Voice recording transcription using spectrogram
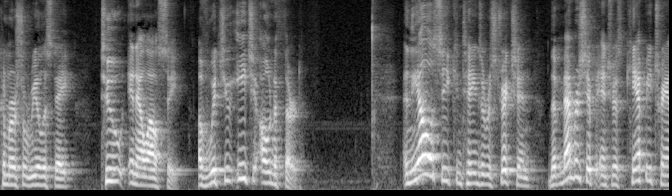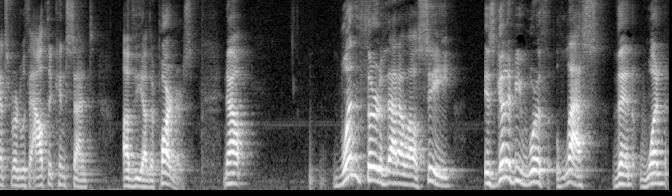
commercial real estate to an LLC, of which you each own a third. And the LLC contains a restriction that membership interest can't be transferred without the consent of the other partners. Now, one third of that LLC is going to be worth less than one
